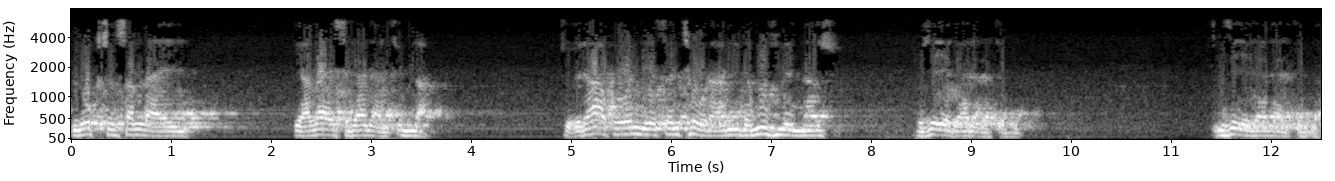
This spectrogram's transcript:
Lokacin sallah yayi ya za a su gane alƙibla? To idan akwai wanda ya san taurari da movement nasu to zai iya gane alƙibla. Zai iya gane alƙibla.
